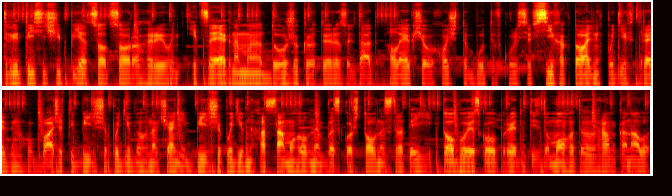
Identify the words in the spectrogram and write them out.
3540 гривень. І це, як на мене, дуже крутий результат. Але якщо ви хочете бути в курсі всіх актуальних подій в трейдингу, бачити більше подібного навчання, більше подібних, а саме головне безкоштовних стратегій, то обов'язково приєднуйтесь до мого телеграм-каналу.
